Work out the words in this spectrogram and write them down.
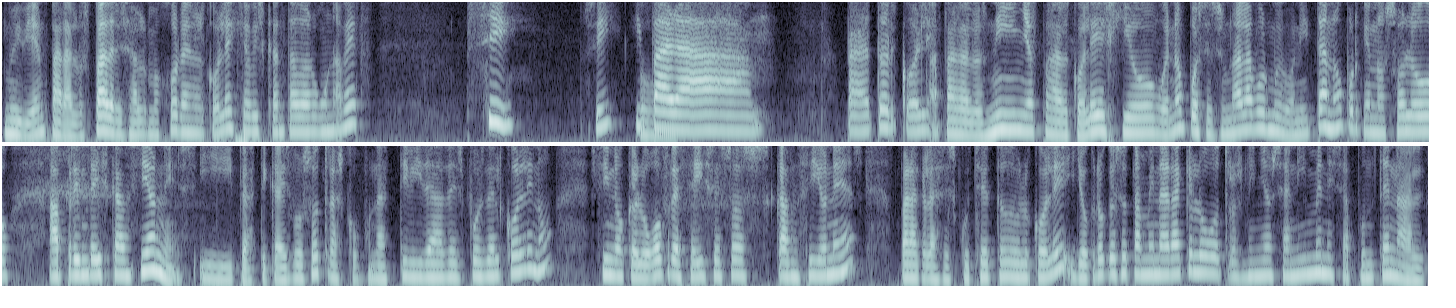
Muy bien, para los padres, a lo mejor en el colegio habéis cantado alguna vez, Sí, ¿sí? y O- para, para todo el cole. Ah, para los niños, para el colegio. Bueno, pues es una labor muy bonita, ¿no? Porque no solo aprendéis canciones y practicáis vosotras como una actividad después del cole, ¿no? Sino que luego ofrecéis esas canciones para que las escuche todo el cole. Y yo creo que eso también hará que luego otros niños se animen y se apunten al,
